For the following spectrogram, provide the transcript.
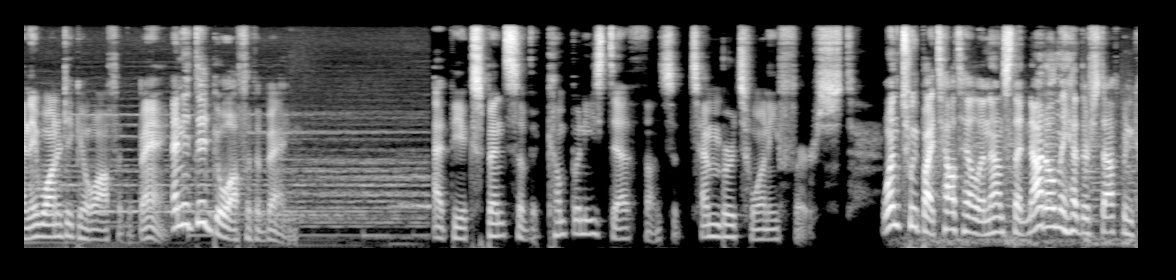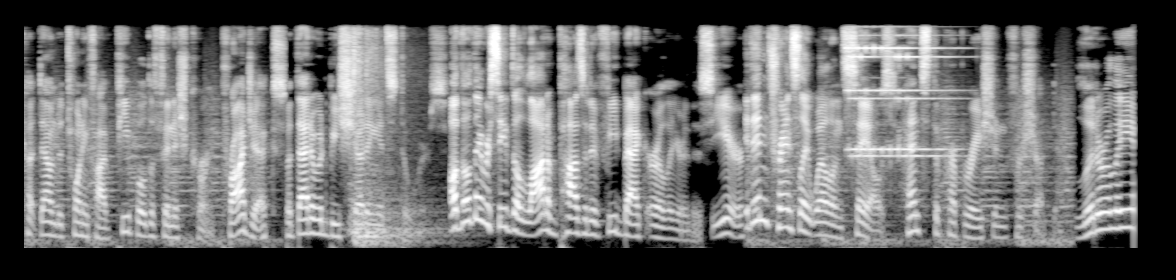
and they wanted to go off with a bang. And it did go off with a bang. at the expense of the company's death on September 21st. One tweet by Telltale announced that not only had their staff been cut down to 25 people to finish current projects, but that it would be shutting its doors. Although they received a lot of positive feedback earlier this year, it didn't translate well in sales, hence the preparation for shutdown. Literally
